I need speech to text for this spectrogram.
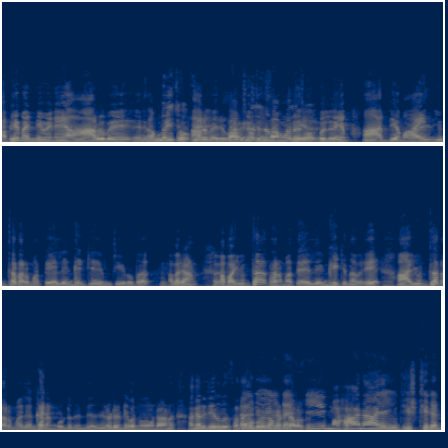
അഭിമന്യുവിനെ ആറ് പേര് ആറ് പേര്. കൊല്ലുകയും ആദ്യമായി യുദ്ധധർമ്മത്തെ ലംഘിക്കുകയും ചെയ്തത് അവരാണ്. അപ്പൊ യുദ്ധധർമ്മത്തെ ലംഘിക്കുന്നവരെ ആ യുദ്ധധർമ്മ ലംഘനം കൊണ്ട് തന്നെ നേരിടേണ്ടി വന്നതുകൊണ്ടാണ് അങ്ങനെ ചെയ്തത്. സന്ദർഭം കൊടുക്കാൻ പറ്റില്ല അവർക്ക്. ഈ മഹാനായ യുധിഷ്ഠിരൻ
